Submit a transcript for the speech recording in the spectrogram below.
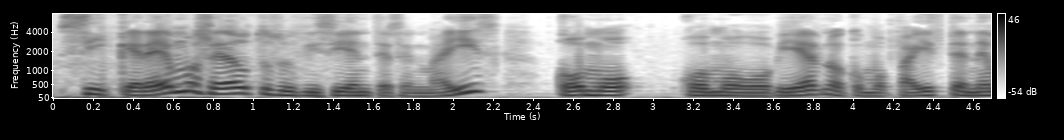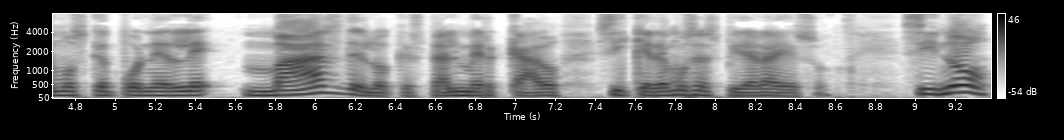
si queremos ser autosuficientes en maíz, como como gobierno, como país, tenemos que ponerle más de lo que está el mercado si queremos aspirar a eso. Si no,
